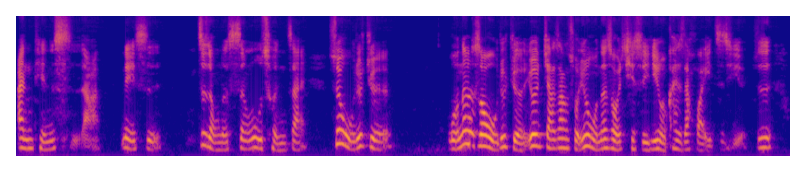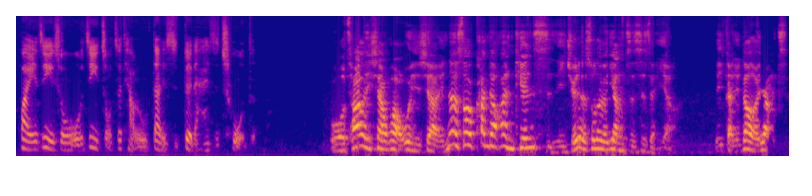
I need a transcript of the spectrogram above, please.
暗天使啊，类似这种的生物存在，所以我就觉得。我那个时候我就觉得，又加上说，因为我那时候其实已经有开始在怀疑自己，就是怀疑自己说我自己走这条路到底是对的还是错的。我插一下话，我问一下，你那时候看到暗天使，你觉得说那个样子是怎样？你感觉到的样子？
